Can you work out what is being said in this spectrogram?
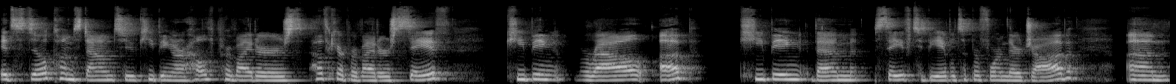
it still comes down to keeping our health providers, healthcare providers safe, keeping morale up, keeping them safe to be able to perform their job. Um,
